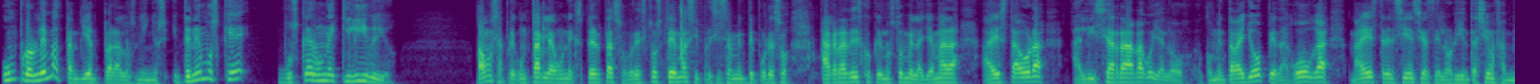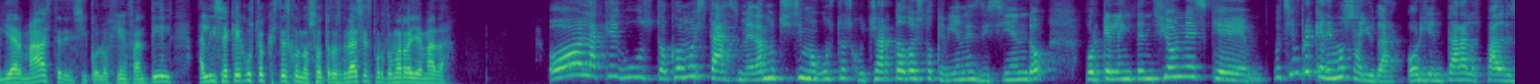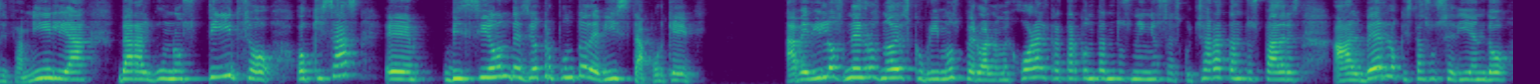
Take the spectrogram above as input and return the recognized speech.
un problema también para los niños y tenemos que buscar un equilibrio. Vamos a preguntarle a una experta sobre estos temas y precisamente por eso agradezco que nos tome la llamada a esta hora. Alicia Rábago, ya lo comentaba yo, pedagoga, maestra en ciencias de la orientación familiar, máster en psicología infantil. Alicia, qué gusto que estés con nosotros. Gracias por tomar la llamada. Hola, qué gusto, ¿cómo estás? Me da muchísimo gusto escuchar todo esto que vienes diciendo, porque la intención es que, pues siempre queremos ayudar, orientar a los padres de familia, dar algunos tips o, o quizás eh, visión desde otro punto de vista, porque a ver, hilos negros no descubrimos, pero a lo mejor al tratar con tantos niños, a escuchar a tantos padres, al ver lo que está sucediendo,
